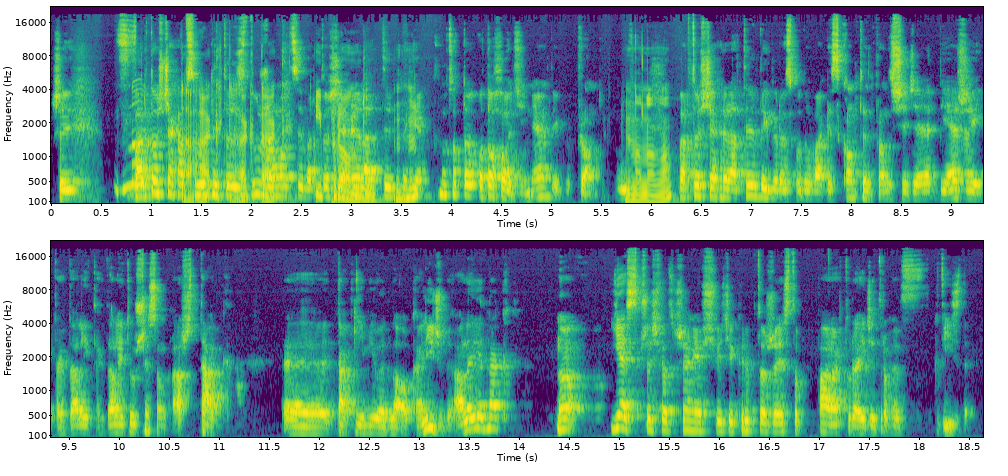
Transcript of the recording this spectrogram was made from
Czyli w no, wartościach tak, absolutnych to tak, jest dużo tak. mocy, w wartościach relatywnych, mhm. jak, no to, to o to chodzi, nie? Jakby prąd. No, no, no. W wartościach relatywnych, biorąc pod uwagę skąd ten prąd się bierze i tak dalej, i tak dalej, to już nie są aż tak tak niemiłe dla oka liczby, ale jednak no, jest przeświadczenie w świecie krypto, że jest to para, która idzie trochę w gwizdek.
